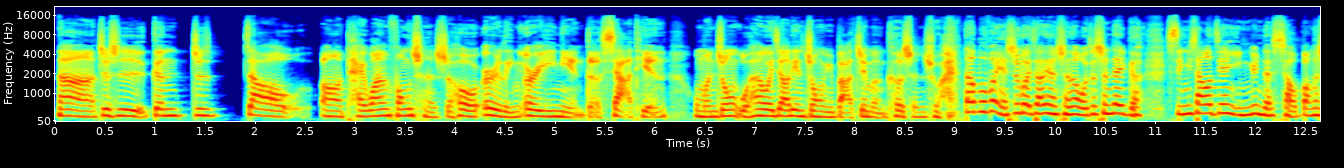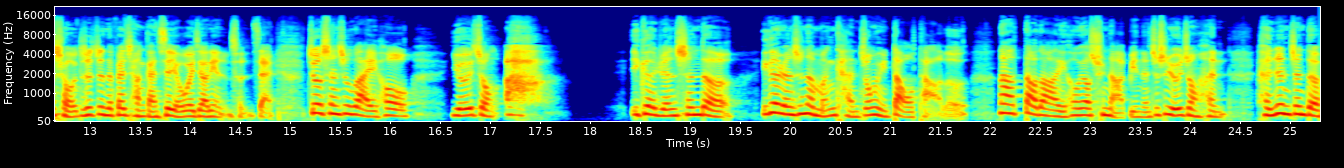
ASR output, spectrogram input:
那就是跟就是到。呃，台湾封城的时候，二零二一年的夏天，我们中我和魏教练终于把这门课生出来。大部分也是魏教练生的，我就是那个行销兼营运的小帮手。就是真的非常感谢有魏教练的存在。就生出来以后，有一种啊，一个人生的一个人生的门槛终于到达了。那到达了以后要去哪边呢？就是有一种很很认真的、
